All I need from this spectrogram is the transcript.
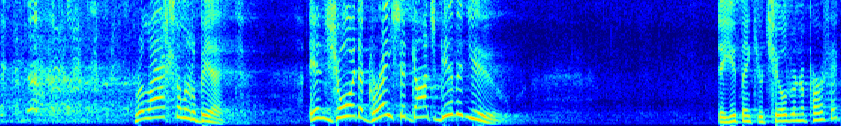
Relax a little bit. Enjoy the grace that God's given you. Do you think your children are perfect?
